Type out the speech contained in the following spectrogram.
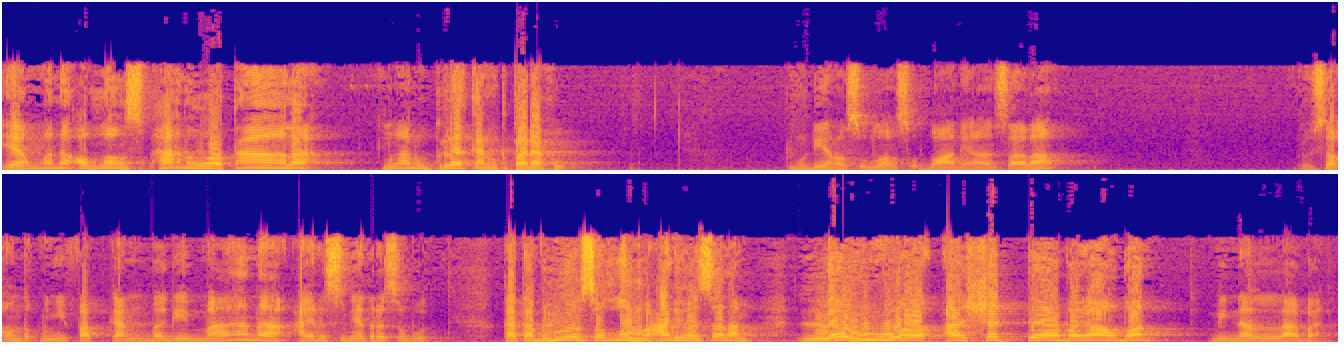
Yang mana Allah Subhanahu wa taala menganugerahkan kepadaku. Kemudian Rasulullah sallallahu alaihi wasallam berusaha untuk menyifatkan bagaimana air sungai tersebut Kata beliau sallallahu alaihi wasallam, "Lahu ashadda bayadan minal laban."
